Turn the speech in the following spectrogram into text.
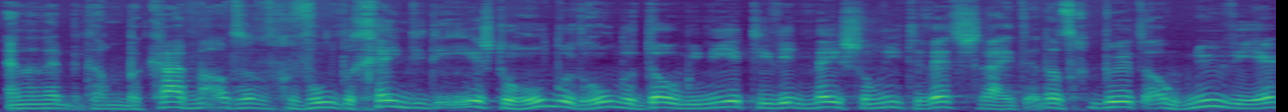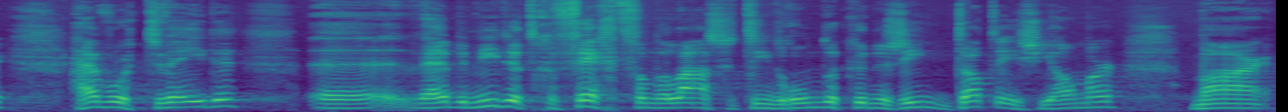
en dan, heb, dan bekruipt me altijd het gevoel, degene die de eerste 100 ronden domineert, die wint meestal niet de wedstrijd. En dat gebeurt ook nu weer. Hij wordt tweede. Eh, we hebben niet het gevecht van de laatste 10 ronden kunnen zien. Dat is jammer. Maar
